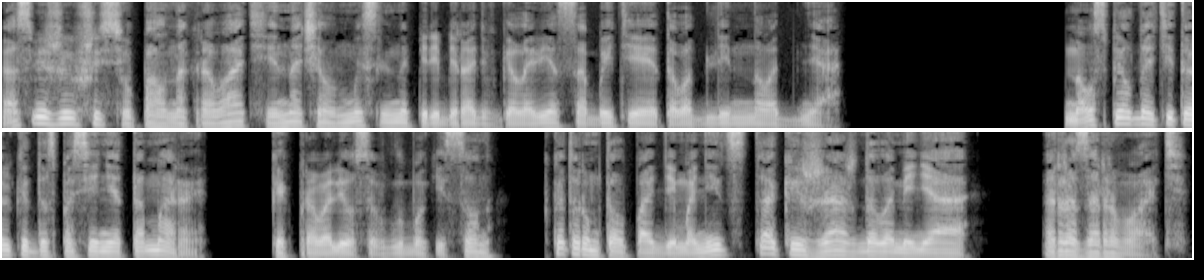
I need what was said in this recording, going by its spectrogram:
Освежившись, упал на кровать и начал мысленно перебирать в голове события этого длинного дня. Но успел дойти только до спасения Тамары, как провалился в глубокий сон, в котором толпа демониц так и жаждала меня разорвать.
